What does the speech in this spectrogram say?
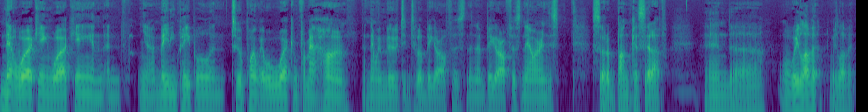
networking, working, and and you know meeting people, and to a point where we're working from our home, and then we moved into a bigger office, then a bigger office. Now we're in this sort of bunker setup, and uh, well, we love it. We love it.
